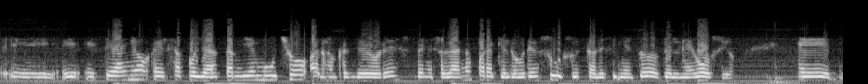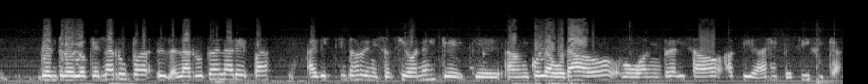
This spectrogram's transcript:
eh, eh, este año es apoyar también mucho a los emprendedores venezolanos para que logren su, su establecimiento del negocio. Eh, dentro de lo que es la ruta, la ruta de la arepa, hay distintas organizaciones que, que han colaborado o han realizado actividades específicas.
